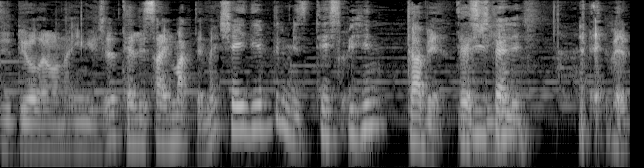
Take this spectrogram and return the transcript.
di- diyorlar ona İngilizce'de. Tally saymak demek. Şey diyebilir miyiz? Tesbihin Tabii. tesbihin- dijitali. evet.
